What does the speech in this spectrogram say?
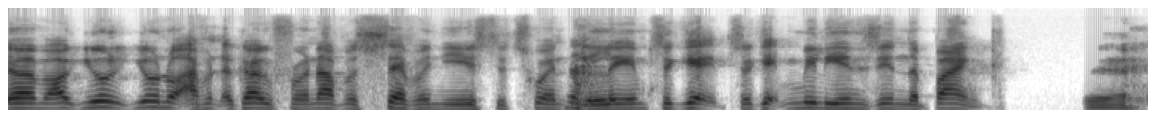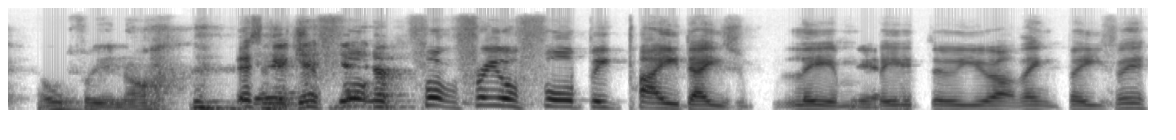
um, uh, you're you're not having to go for another seven years to twenty, Liam, to get to get millions in the bank. Yeah, hopefully not. Let's Yeah, get, you get- four, get four, three or four big paydays, Liam. Yeah. Do you? I think Beefy.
